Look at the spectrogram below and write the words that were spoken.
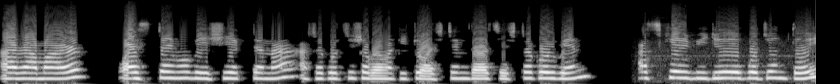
আর আমার ওয়াচ টাইমও বেশি একটা না। আশা করছি সবাই আমাকে একটু ওয়াচ টাইম দেওয়ার চেষ্টা করবেন। আজকের ভিডিও এ পর্যন্তই।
